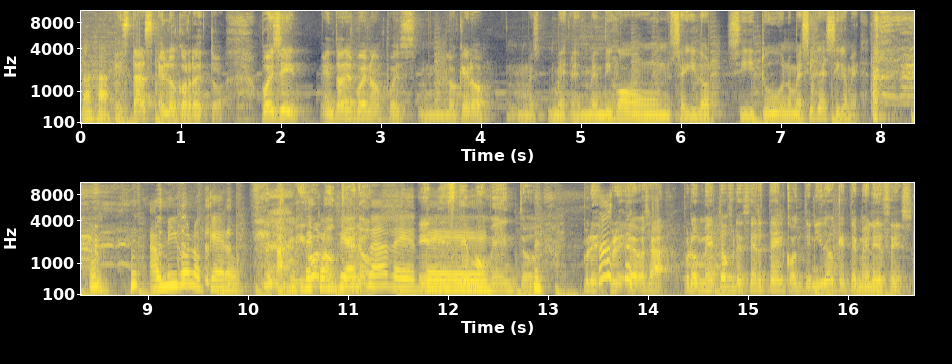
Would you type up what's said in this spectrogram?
Ajá. Estás en lo correcto. Pues sí, entonces bueno, pues mm, lo quiero. Me, me- mendigo un seguidor. Si tú no me sigues, sígueme. Amigo loquero. Amigo de lo quiero. confianza de, En este momento. Pre- pre- o sea, prometo ofrecerte el contenido que te mereces.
